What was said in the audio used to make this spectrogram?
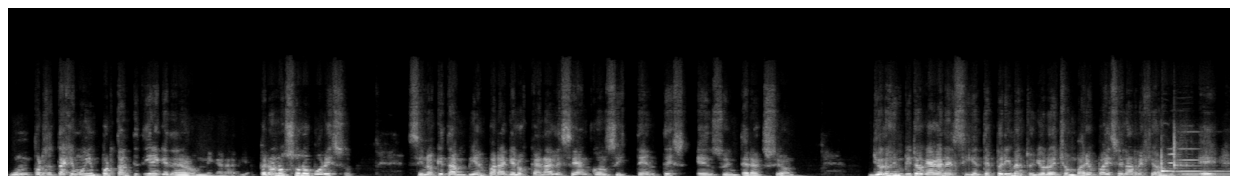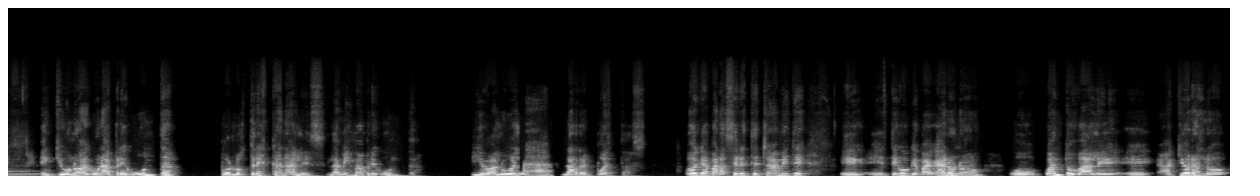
un porcentaje muy importante tiene que tener omnicanalidad. Pero no solo por eso, sino que también para que los canales sean consistentes en su interacción. Yo los invito a que hagan el siguiente experimento, yo lo he hecho en varios países de la región, eh, en que uno haga una pregunta por los tres canales, la misma pregunta, y evalúe las respuestas oiga, para hacer este trámite, eh, eh, ¿tengo que pagar o no? ¿O cuánto vale? Eh, ¿A qué horas lo...?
